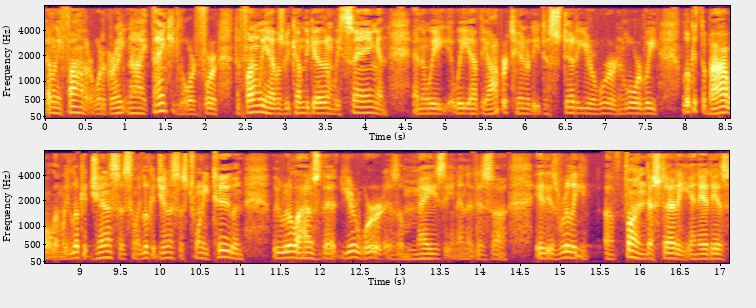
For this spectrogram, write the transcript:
Heavenly Father, what a great night. Thank you, Lord, for the fun we have as we come together and we sing and, and then we, we have the opportunity to study your word. And Lord, we look at the Bible and we look at Genesis and we look at Genesis 22 and we realize that your word is amazing and it is uh, it is really uh, fun to study and it is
